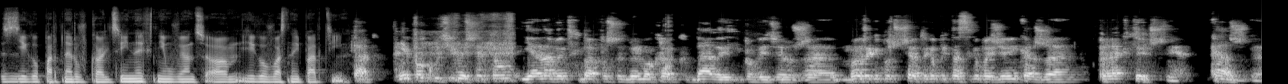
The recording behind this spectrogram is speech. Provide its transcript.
z jego partnerów koalicyjnych, nie mówiąc o jego własnej partii. Tak, nie pokłócimy się tu. Ja nawet chyba poszedłbym o krok dalej i powiedział, że mam takie poczucie od tego 15 października, że praktycznie każde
